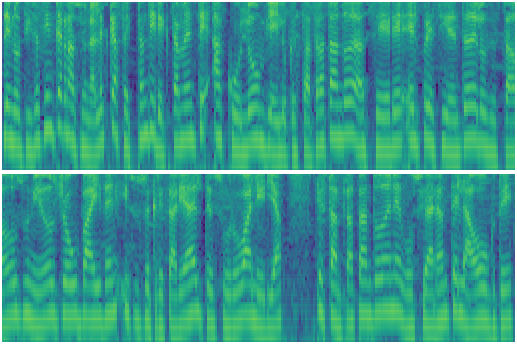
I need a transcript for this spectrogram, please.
de noticias internacionales que afectan directamente a Colombia y lo que está tratando de hacer eh, el presidente de los Estados Unidos, Joe Biden, y su secretaria del Tesoro, Valeria, que están tratando de negociar ante la OCDE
